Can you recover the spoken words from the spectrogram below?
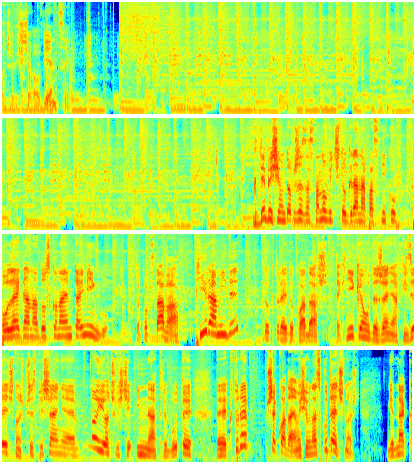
oczywiście o więcej. Gdyby się dobrze zastanowić, to gra napastników polega na doskonałym timingu. To podstawa piramidy, do której dokładasz technikę uderzenia, fizyczność, przyspieszenie, no i oczywiście inne atrybuty, e, które przekładają się na skuteczność. Jednak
